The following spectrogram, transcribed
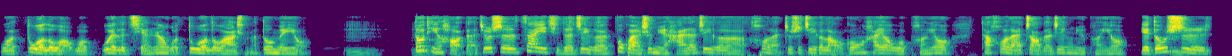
我堕落，我为了前任我堕落啊，什么都没有。嗯都挺好的，就是在一起的这个，不管是女孩的这个后来就是这个老公，还有我朋友他后来找的这个女朋友，也都是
